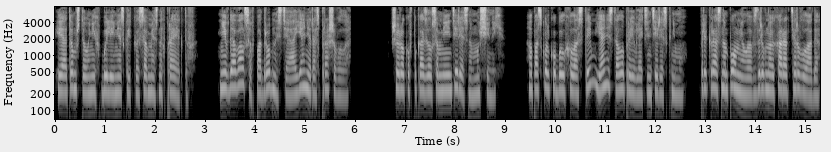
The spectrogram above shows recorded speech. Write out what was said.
и о том, что у них были несколько совместных проектов. Не вдавался в подробности, а я не расспрашивала. Широков показался мне интересным мужчиной. А поскольку был холостым, я не стала проявлять интерес к нему. Прекрасно помнила взрывной характер Влада,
